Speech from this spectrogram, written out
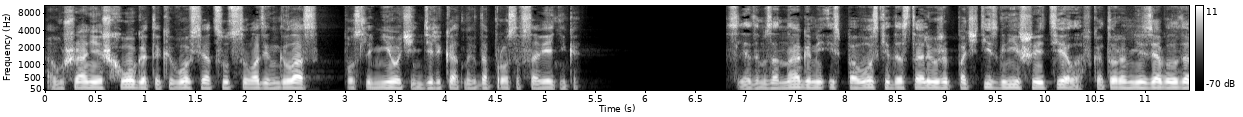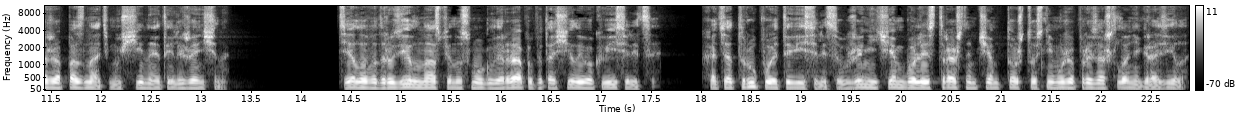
а у Шани Шхога так и вовсе отсутствовал один глаз после не очень деликатных допросов советника. Следом за нагами из повозки достали уже почти сгнившее тело, в котором нельзя было даже опознать, мужчина это или женщина. Тело водрузил на спину смуглый раб и потащил его к виселице, хотя трупу этой виселицы уже ничем более страшным, чем то, что с ним уже произошло, не грозило.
